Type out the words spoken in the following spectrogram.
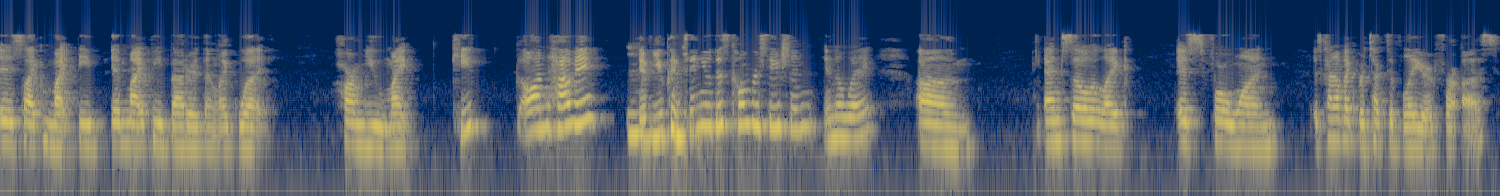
is like might be it might be better than like what harm you might keep on having mm-hmm. if you continue this conversation in a way. Um, and so like it's for one, it's kind of like protective layer for us.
